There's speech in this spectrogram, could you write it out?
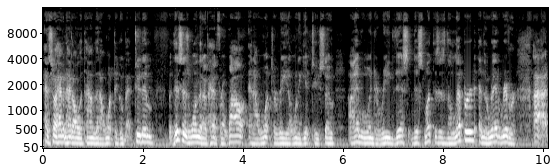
and so I haven't had all the time that I want to go back to them. But this is one that I've had for a while, and I want to read. I want to get to, so I am going to read this this month. This is The Leopard and the Red River. I,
